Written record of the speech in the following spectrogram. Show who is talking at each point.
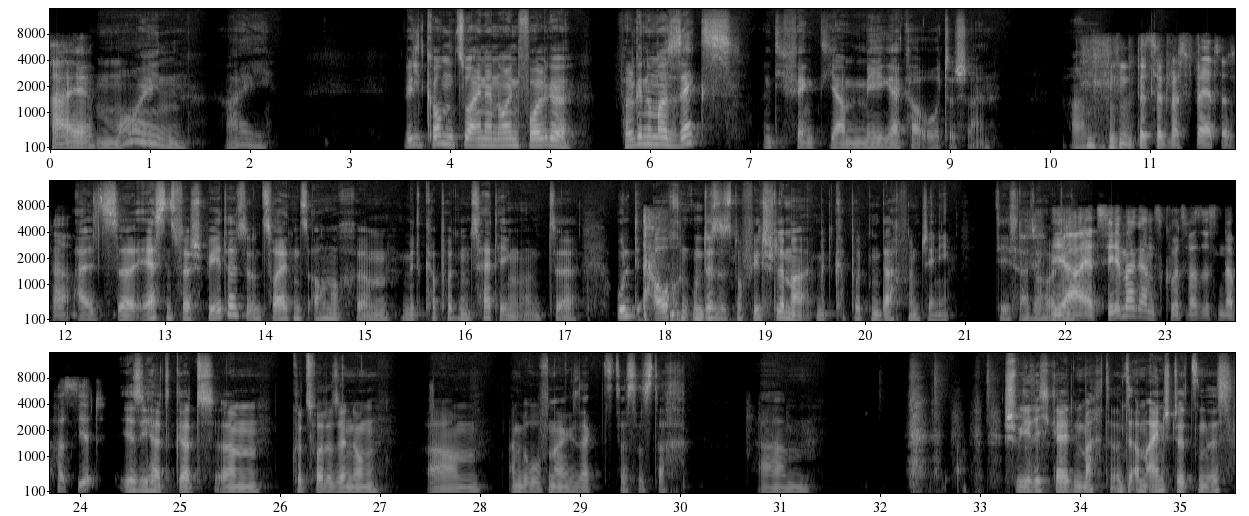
Speaker 1: Hi.
Speaker 2: Moin. Hi. Willkommen zu einer neuen Folge. Folge Nummer 6. Und die fängt ja mega chaotisch an.
Speaker 1: Ähm, Ein bisschen verspätet, ha?
Speaker 2: Als äh, erstens verspätet und zweitens auch noch ähm, mit kaputtem Setting und, äh, und auch, und das ist noch viel schlimmer, mit kaputtem Dach von Jenny. Die ist also heute.
Speaker 1: Ja, erzähl mal ganz kurz, was ist denn da passiert?
Speaker 2: Ja, sie hat gerade ähm, kurz vor der Sendung ähm, angerufen und gesagt, dass das Dach ähm, Schwierigkeiten macht und am Einstürzen ist.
